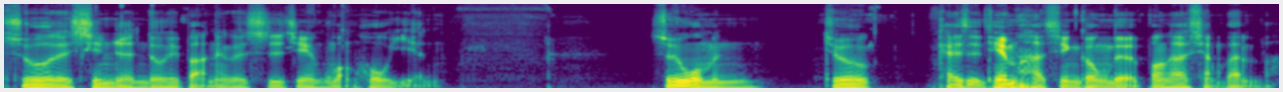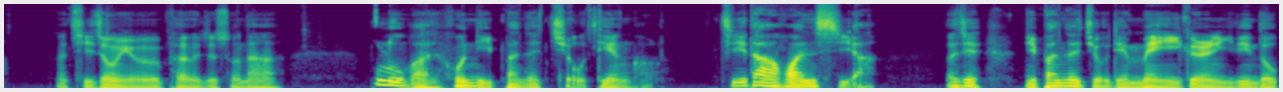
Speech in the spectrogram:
所有的新人都会把那个时间往后延，所以我们就开始天马行空的帮他想办法。那其中有一个朋友就说：“那不如把婚礼办在酒店好了，皆大欢喜啊！而且你办在酒店，每一个人一定都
